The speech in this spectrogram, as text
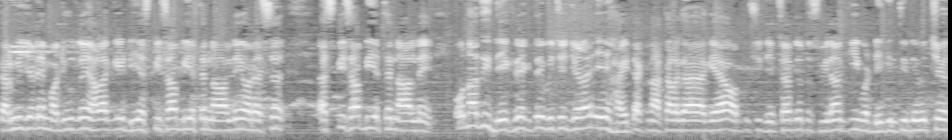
ਕਰਮੀ ਜਿਹੜੇ ਮੌਜੂਦ ਨੇ ਹਾਲਾਂਕਿ ਡੀਐਸਪੀ ਸਾਹਿਬ ਵੀ ਇੱਥੇ ਨਾਲ ਨੇ ਔਰ ਐਸ ਐਸਪੀ ਸਾਹਿਬ ਵੀ ਇੱਥੇ ਨਾਲ ਨੇ। ਉਹਨਾਂ ਦੀ ਦੇਖਰੇਖ ਦੇ ਵਿੱਚ ਜਿਹੜਾ ਇਹ ਹਾਈ ਟੈਕ ਨਾਕਾ ਲਗਾਇਆ ਗਿਆ ਔਰ ਤੁਸੀਂ ਦੇਖ ਸਕਦੇ ਹੋ ਤਸਵੀਰਾਂ ਕੀ ਵੱਡੀ ਗਿਣਤੀ ਦੇ ਵਿੱਚ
